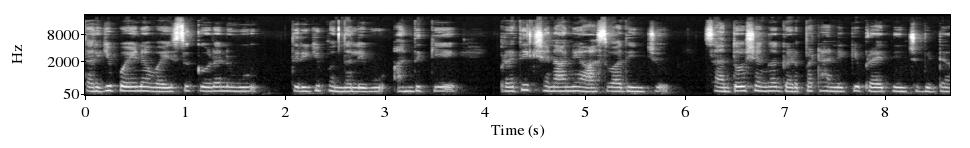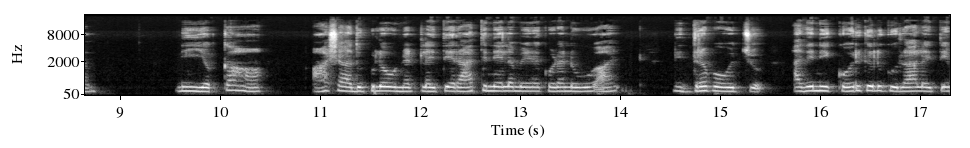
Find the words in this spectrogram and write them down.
తరిగిపోయిన వయసు కూడా నువ్వు తిరిగి పొందలేవు. అందుకే ప్రతి క్షణాన్ని ఆస్వాదించు. సంతోషంగా గడపటానికి ప్రయత్నించు బిడ్డ. నీ యొక్క ఆశ అదుపులో ఉన్నట్లయితే రాత్రి నేల మీద కూడా నువ్వు నిద్రపోవచ్చు. అది నీ కోరికలు గురాలైతే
